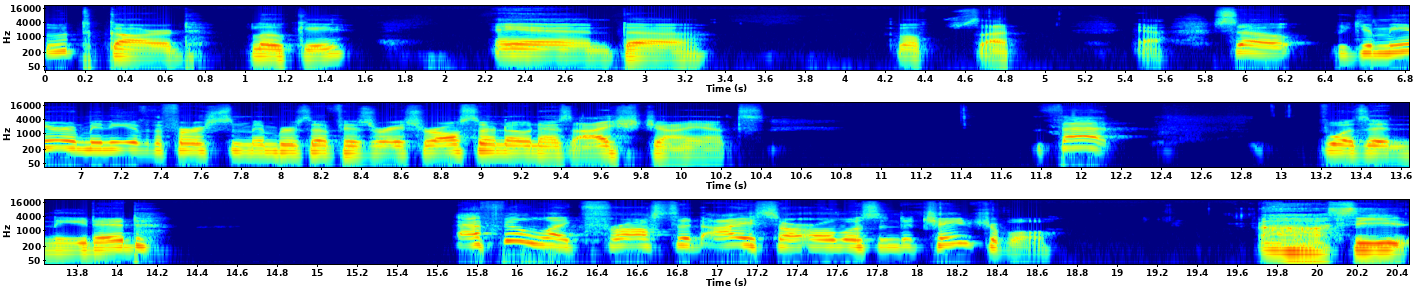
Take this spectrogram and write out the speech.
Utgard Loki and uh, well, so- yeah. So Ymir and many of the first members of his race were also known as ice giants. That wasn't needed. I feel like frost and ice are almost interchangeable. Ah, see,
